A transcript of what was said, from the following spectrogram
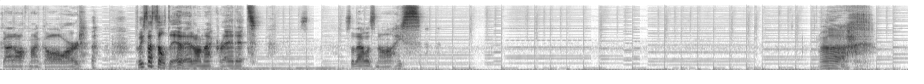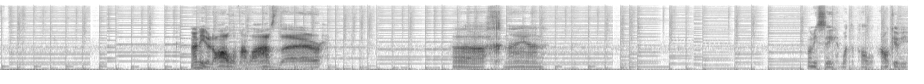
got off my guard. At least I still did it on that credit. So that was nice. Ugh. I needed all of my lives there. Ugh, man. Let me see what the poll... I'll give you,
